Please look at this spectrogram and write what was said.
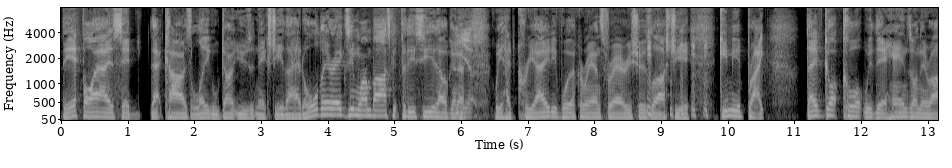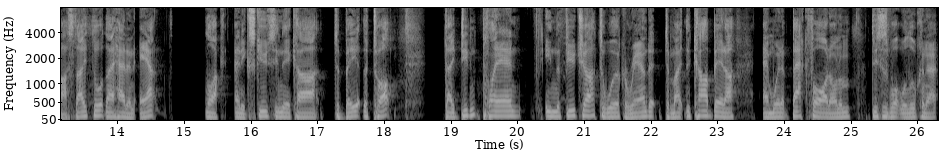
The FIA has said that car is illegal. Don't use it next year. They had all their eggs in one basket for this year. They were going to. Yep. We had creative workarounds for our issues last year. Give me a break. They've got caught with their hands on their ass. They thought they had an out, like an excuse in their car to be at the top. They didn't plan in the future to work around it to make the car better. And when it backfired on them, this is what we're looking at.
